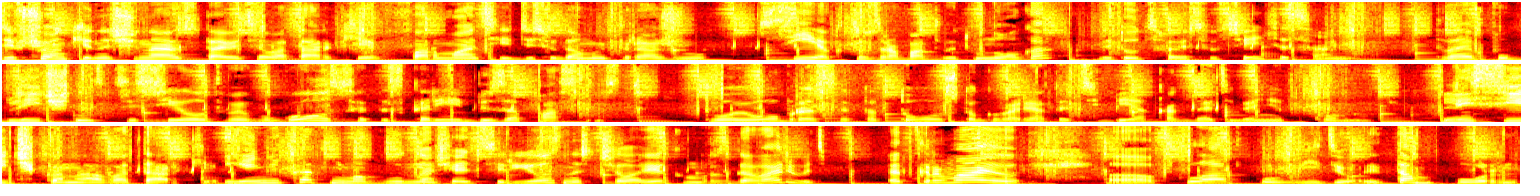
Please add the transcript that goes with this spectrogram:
Девчонки начинают ставить аватарки в формате «иди сюда, мой пирожу». Все, кто зарабатывает много, ведут свои соцсети сами. Твоя публичность и сила твоего голоса – это скорее безопасность. Твой образ – это то, что говорят о тебе, когда тебя нет в комнате. Лисичка на аватарке. Я никак не могу начать серьезно с человеком разговаривать. Открываю э, вкладку видео, и там порно.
